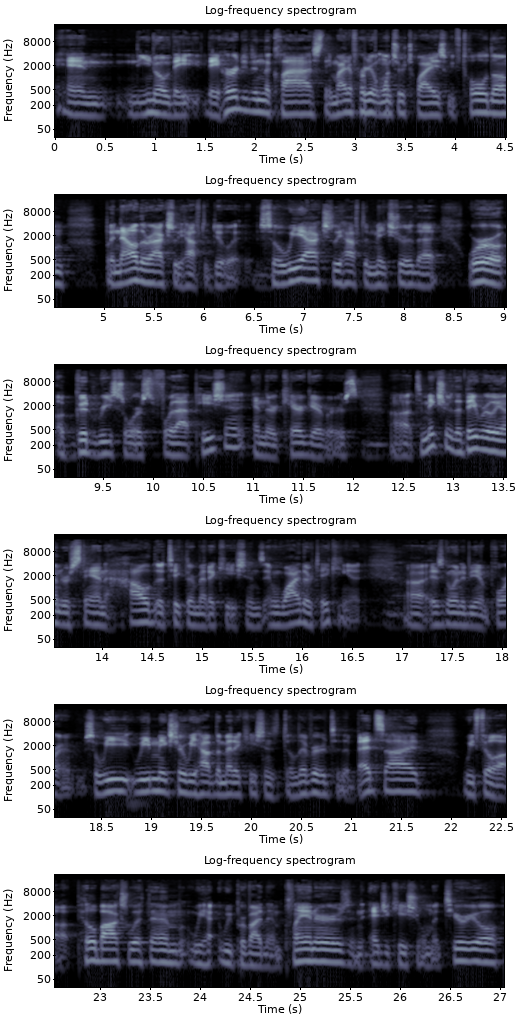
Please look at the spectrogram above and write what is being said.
and you know they they heard it in the class. They might have heard it once or twice. We've told them, but now they actually have to do it. So we actually have to make sure that we're a, good resource for that patient and their caregivers uh, to make sure that they really understand how to take their medications and why they're taking it uh, is going to be important. So we we make sure we have the medications delivered to the bedside. We fill out a pill box with them. We, ha- we provide them planners and educational material,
